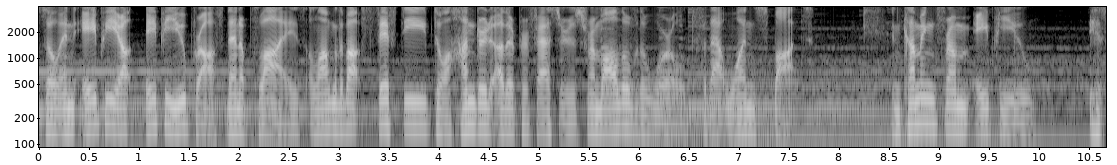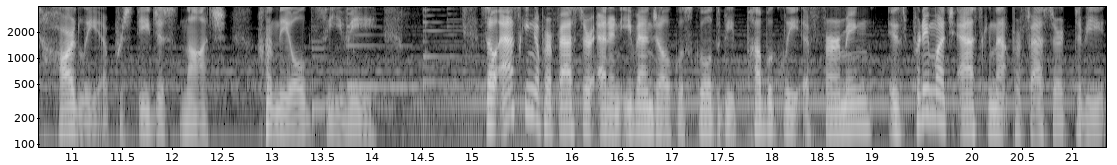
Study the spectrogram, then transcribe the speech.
So an AP, APU prof then applies along with about 50 to 100 other professors from all over the world for that one spot. And coming from APU is hardly a prestigious notch on the old CV. So asking a professor at an evangelical school to be publicly affirming is pretty much asking that professor to be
